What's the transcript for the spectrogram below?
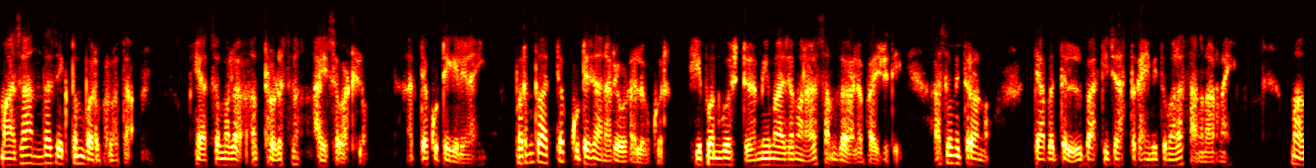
माझा अंदाज एकदम बरोबर होता. याचं मला थोडंसं हायसं वाटलं. आत्या कुठे गेली नाही. परंतु आत्या कुठे जाणार एवढ्या लवकर? ही पण गोष्ट मी माझ्या मनाला समजावायला पाहिजे होती. असं मित्रांनो त्याबद्दल बाकी जास्त काही मी तुम्हाला सांगणार नाही. मग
